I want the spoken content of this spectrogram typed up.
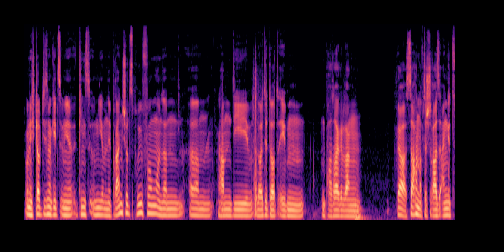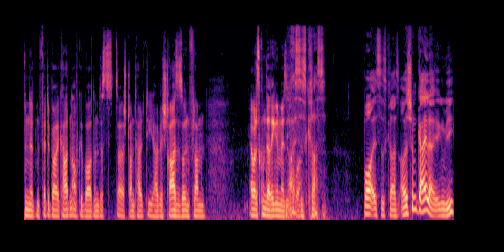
Und ich glaube, diesmal ging es irgendwie, irgendwie um eine Brandschutzprüfung und dann ähm, haben die Leute dort eben ein paar Tage lang ja, Sachen auf der Straße angezündet und fette Barrikaden aufgebaut und das, da stand halt die halbe Straße so in Flammen. Aber das kommt da regelmäßig Boah, vor. ist das krass. Boah, ist das krass. Aber ist schon geiler irgendwie.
